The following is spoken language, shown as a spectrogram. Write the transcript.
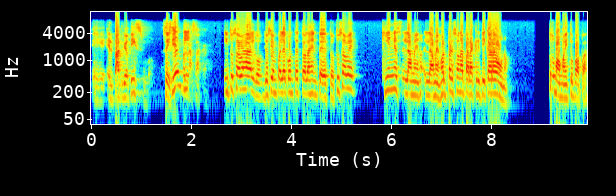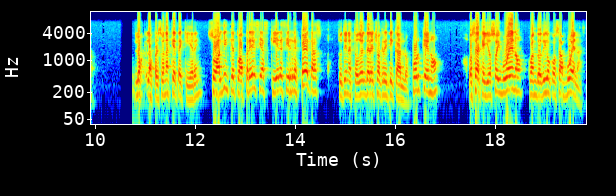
el patriotismo. Siempre la sacan. Y tú sabes algo, yo siempre le contesto a la gente esto, ¿tú sabes quién es la, la mejor persona para criticar a uno? Tu mamá y tu papá las personas que te quieren. So, alguien que tú aprecias, quieres y respetas, tú tienes todo el derecho a criticarlo. ¿Por qué no? O sea que yo soy bueno cuando digo cosas buenas.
